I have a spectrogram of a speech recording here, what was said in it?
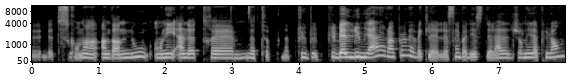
tout ce qu'on a en, nous. On est à notre, euh, notre, plus, belle lumière, un peu, avec le, symbolisme de la journée la plus longue.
